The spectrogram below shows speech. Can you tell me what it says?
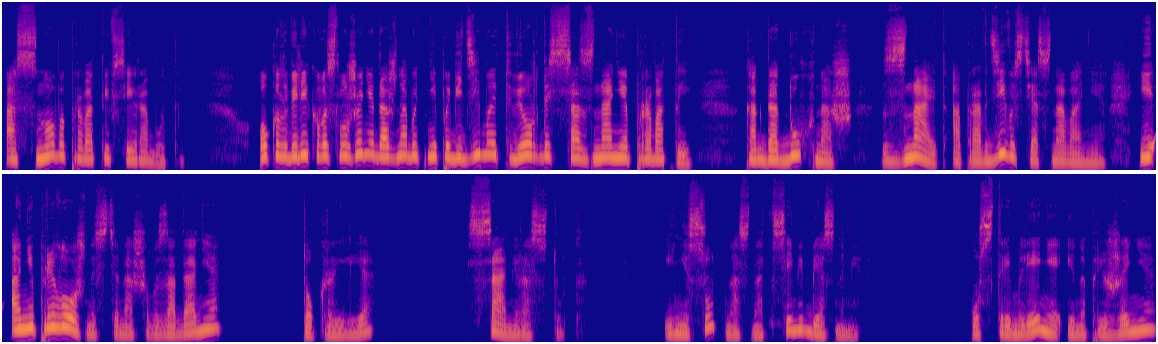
основа правоты всей работы. Около великого служения должна быть непобедимая твердость сознания правоты, когда дух наш знает о правдивости основания и о непреложности нашего задания, то крылья сами растут и несут нас над всеми безднами. Устремление и напряжение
